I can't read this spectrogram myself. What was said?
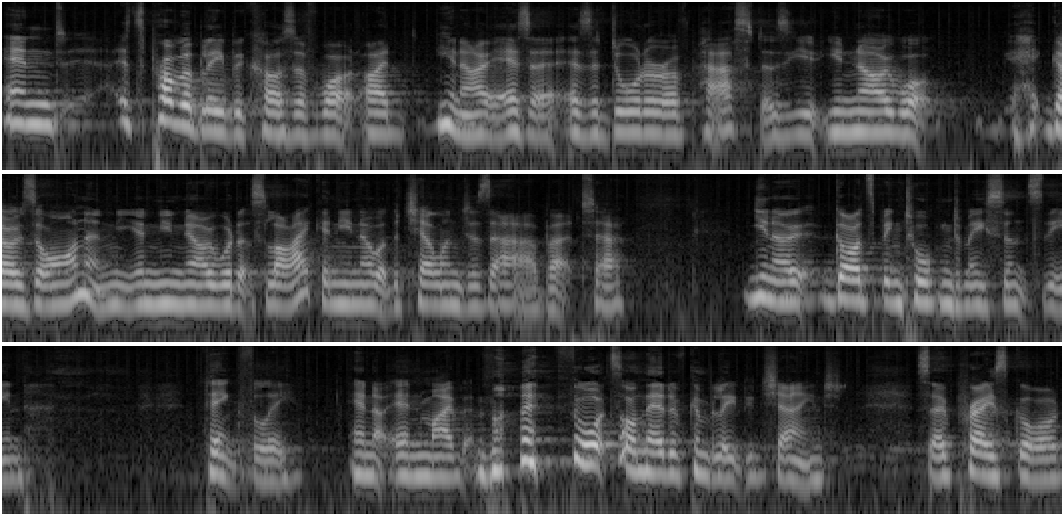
and it's probably because of what I, you know, as a, as a daughter of pastors, you, you know what goes on and, and you know what it's like and you know what the challenges are. But, uh, you know, God's been talking to me since then, thankfully. And, and my, my thoughts on that have completely changed. So praise God.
